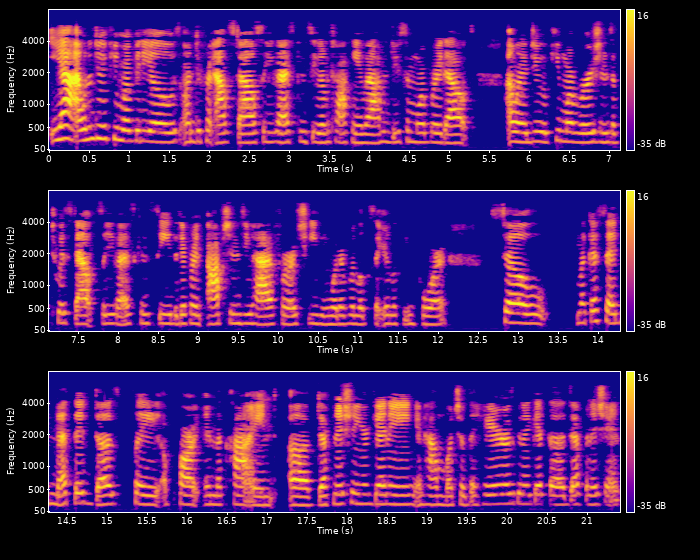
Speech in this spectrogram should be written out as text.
yeah, I want to do a few more videos on different out styles so you guys can see what I'm talking about. I'm going to do some more braid outs. I want to do a few more versions of twist outs so you guys can see the different options you have for achieving whatever looks that you're looking for. So, like I said, method does play a part in the kind of definition you're getting and how much of the hair is going to get the definition,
